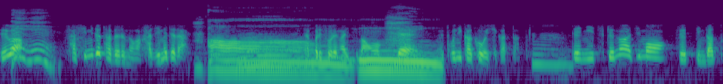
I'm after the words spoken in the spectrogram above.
ては、ええ、刺身で食べるのが初めてだ。やっぱりそれが一番多くてとにかく美味しかったと。で煮付けの味も絶品だと。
